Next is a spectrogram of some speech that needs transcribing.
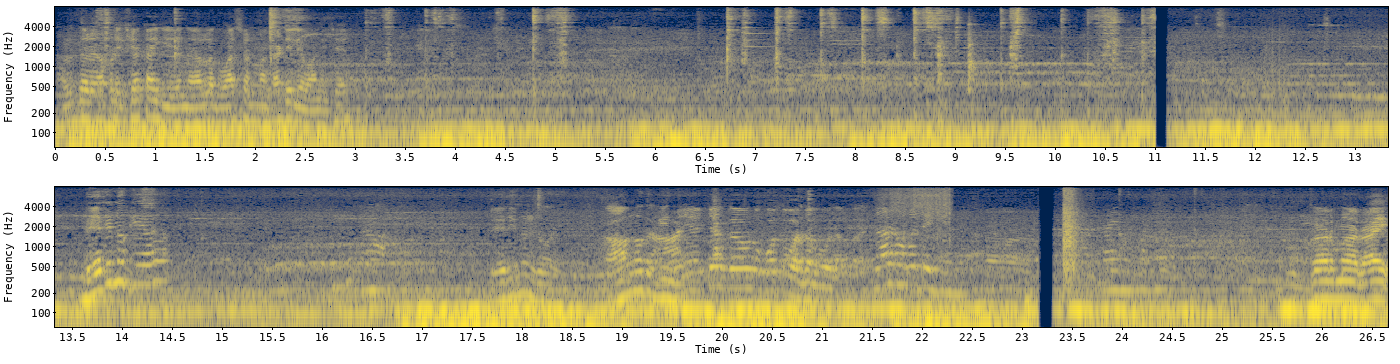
હળદર આપણી છેકાઈ ગઈ અને અલગ વાસણમાં કાઢી લેવાની છે. ડેરીનો ગયા? ડેરીનો જ હોય. ગામનો તો ગીન અહીંયા ક્યાં ગામનો કોતો જવું બોલા. ઘરમાં રાઈ.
